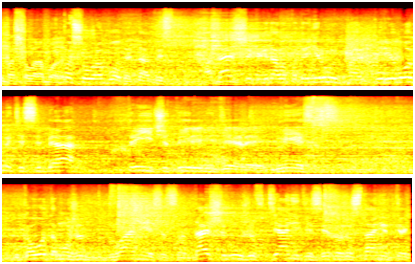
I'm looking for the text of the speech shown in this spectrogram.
И пошел работать. И пошел работать, да. То есть, а дальше, когда вы потренируете, переломите себя 3-4 недели, месяц, у кого-то может два месяца. Дальше вы уже втянетесь, и это уже станет как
